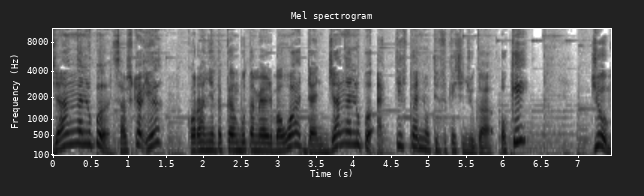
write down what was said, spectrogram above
jangan lupa subscribe ya. Korang hanya tekan butang merah di bawah dan jangan lupa aktifkan notification juga, okey? Jom!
